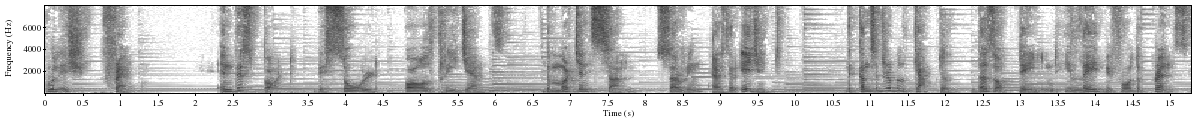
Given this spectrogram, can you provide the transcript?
foolish friend. In this spot, they sold all three gems, the merchant's son serving as their agent. The considerable capital thus obtained he laid before the prince,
